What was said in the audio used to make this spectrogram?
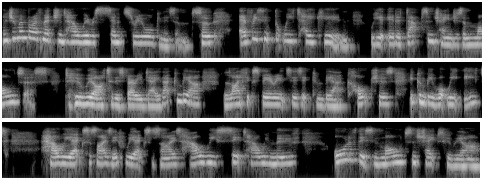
and do you remember I've mentioned how we're a sensory organism? So everything that we take in, we, it adapts and changes and molds us to who we are to this very day. That can be our life experiences, it can be our cultures, it can be what we eat, how we exercise, if we exercise, how we sit, how we move. All of this molds and shapes who we are.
